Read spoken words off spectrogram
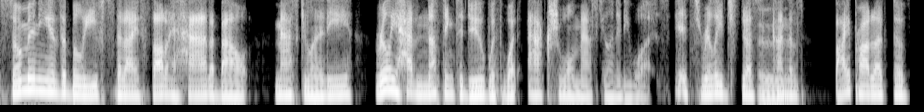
so many of the beliefs that i thought i had about masculinity really had nothing to do with what actual masculinity was it's really just Ooh. kind of byproduct of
